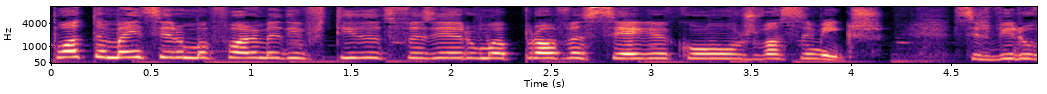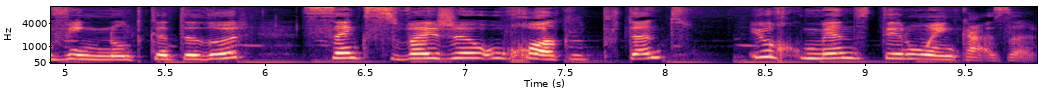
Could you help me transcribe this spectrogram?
Pode também ser uma forma divertida de fazer uma prova cega com os vossos amigos. Servir o vinho num decantador sem que se veja o rótulo. Portanto, eu recomendo ter um em casa.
